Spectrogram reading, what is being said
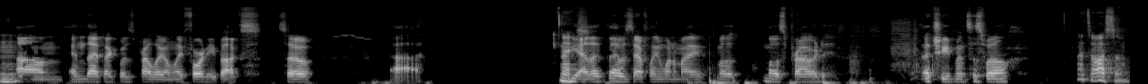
Mhm. Um, and that deck was probably only forty bucks. So uh, Nice. yeah, that, that was definitely one of my mo- most proud achievements as well. That's awesome.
